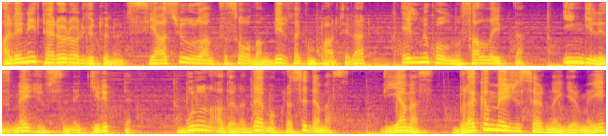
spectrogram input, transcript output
aleni terör örgütünün siyasi uzantısı olan bir takım partiler elini kolunu sallayıp da İngiliz meclisine girip de bunun adını demokrasi demez, diyemez. Bırakın meclislerine girmeyi,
